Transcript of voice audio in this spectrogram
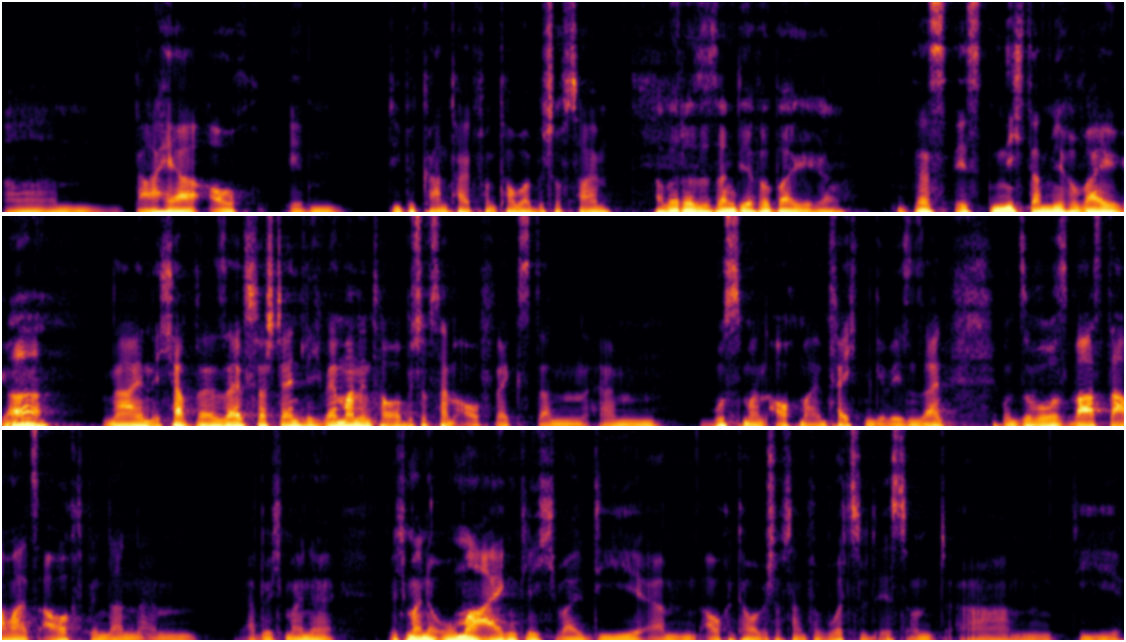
Ähm, daher auch eben die Bekanntheit von Tauberbischofsheim. Aber das ist an dir vorbeigegangen. Das ist nicht an mir vorbeigegangen. Ah. Nein, ich habe äh, selbstverständlich, wenn man in Tauberbischofsheim aufwächst, dann ähm, muss man auch mal im Fechten gewesen sein. Und so war es damals auch. Ich bin dann ähm, ja, durch, meine, durch meine Oma eigentlich, weil die ähm, auch in Tauberbischofsheim verwurzelt ist und ähm, die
